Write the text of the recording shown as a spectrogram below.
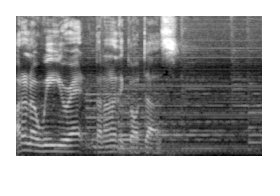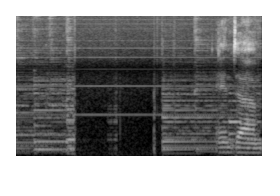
I don't know where you're at, but I know that God does. And, um,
